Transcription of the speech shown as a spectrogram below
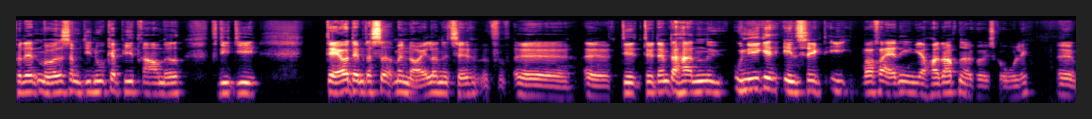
på den måde, som de nu kan bidrage med. Fordi de, det er jo dem, der sidder med nøglerne til. Øh, øh, det, det er dem, der har den unikke indsigt i, hvorfor er det egentlig, jeg holdt op med at gå i skole. Ikke? Øh,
